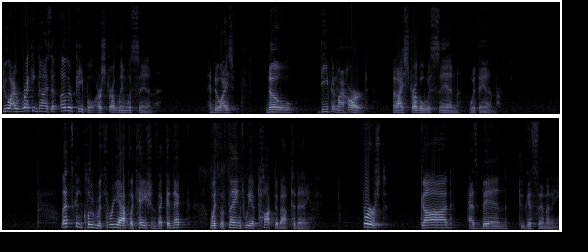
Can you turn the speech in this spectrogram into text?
Do I recognize that other people are struggling with sin? And do I know deep in my heart that I struggle with sin within? Let's conclude with three applications that connect with the things we have talked about today. First, God has been to Gethsemane.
